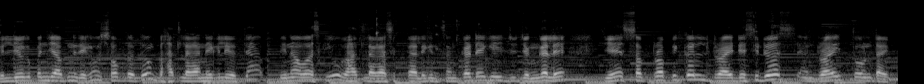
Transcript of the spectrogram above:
बिल्लियों के पंजे आपने देखे सॉफ्ट होते हैं घात लगाने के लिए होते हैं। बिना आवाज़ की वो घात लगा सकता है, लेकिन संकट है कि जो जंगल है, ये सब tropical dry deciduous and dry thorn type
